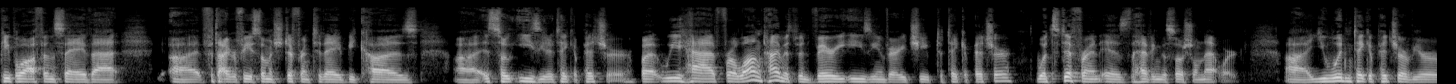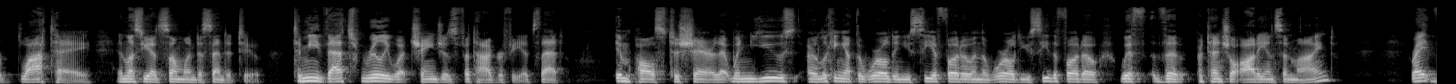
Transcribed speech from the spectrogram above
People often say that uh, photography is so much different today because uh, it's so easy to take a picture. But we had, for a long time, it's been very easy and very cheap to take a picture. What's different is having the social network. Uh, you wouldn't take a picture of your latte unless you had someone to send it to. To me, that's really what changes photography. It's that impulse to share that when you are looking at the world and you see a photo in the world, you see the photo with the potential audience in mind, right?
